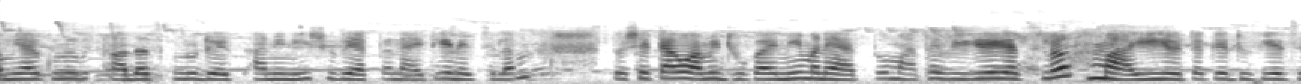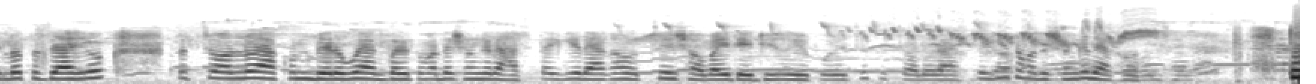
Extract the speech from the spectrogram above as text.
আমি আর কোনো আদার্স কোনো ড্রেস আনিনি, শুধু একটা নাইটি এনেছিলাম। তো সেটাও আমি ঢুকাইনি মানে এত মাথা বিগড়ে গেছিল, মাই ওইটাকে ঢুকিয়েছিল। তো যাই হোক, তো চলো এখন বেরোবো একবারে তোমাদের সঙ্গে রাস্তায় গিয়ে দেখা হচ্ছে, সবাই রেডি হয়ে পড়েছে। তো চলো রাস্তায় গিয়ে তোমাদের সঙ্গে দেখা হচ্ছে। তো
